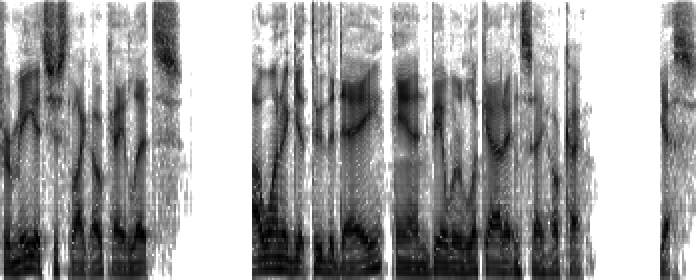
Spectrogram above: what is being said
for me, it's just like, okay, let's. I want to get through the day and be able to look at it and say, okay, yes.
